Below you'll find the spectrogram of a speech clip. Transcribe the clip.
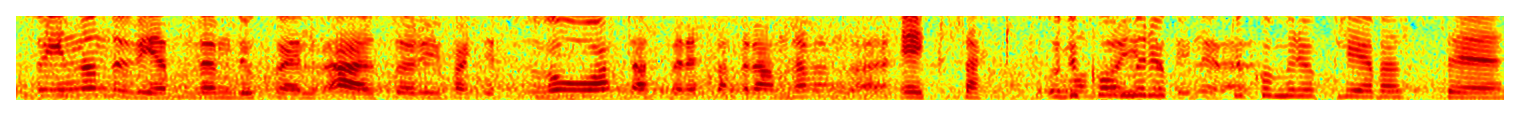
Så innan du vet vem du själv är så är det ju faktiskt svårt att berätta för andra vem du är. Exakt, så och du kommer, upp, du kommer upplevas eh,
